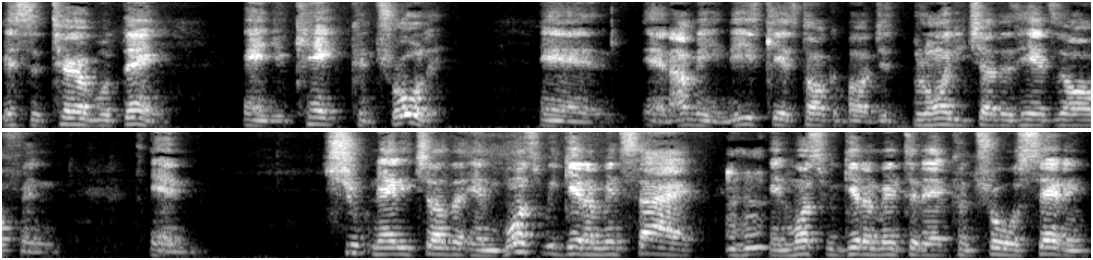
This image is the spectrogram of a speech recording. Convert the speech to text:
It's a terrible thing, and you can't control it. And and I mean these kids talk about just blowing each other's heads off and and shooting at each other. And once we get them inside, mm-hmm. and once we get them into that control setting,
